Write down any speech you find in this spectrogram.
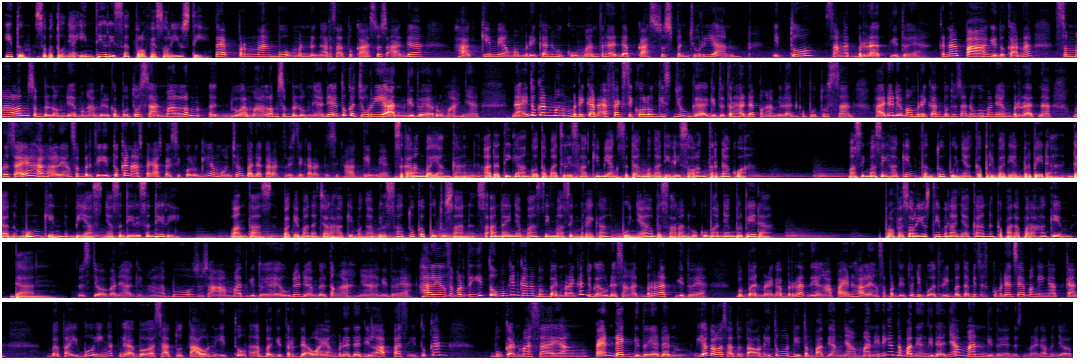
Itu sebetulnya inti riset Profesor Yusti. Saya pernah Bu mendengar satu kasus ada hakim yang memberikan hukuman terhadap kasus pencurian itu sangat berat gitu ya. Kenapa gitu? Karena semalam sebelum dia mengambil keputusan, malam eh, dua malam sebelumnya dia itu kecurian gitu ya rumahnya. Nah itu kan memberikan efek psikologis juga gitu terhadap pengambilan keputusan. Ada dia memberikan putusan hukuman yang berat. Nah menurut saya hal-hal yang seperti itu kan aspek-aspek psikologi yang muncul pada karakteristik-karakteristik hakim ya. Sekarang bayangkan ada tiga anggota majelis hakim yang sedang mengadili seorang terdakwa. Masing-masing hakim tentu punya kepribadian berbeda dan mungkin biasnya sendiri-sendiri. Lantas, bagaimana cara hakim mengambil satu keputusan seandainya masing-masing mereka punya besaran hukuman yang berbeda? Profesor Yusti menanyakan kepada para hakim dan Terus jawabannya hakim, halah bu susah amat gitu ya, ya udah diambil tengahnya gitu ya. Hal yang seperti itu mungkin karena beban mereka juga udah sangat berat gitu ya. Beban mereka berat ya ngapain hal yang seperti itu dibuat ribet. Tapi kemudian saya mengingatkan, Bapak Ibu ingat nggak bahwa satu tahun itu eh, bagi terdakwa yang berada di lapas itu kan bukan masa yang pendek gitu ya dan ya kalau satu tahun itu di tempat yang nyaman ini kan tempat yang tidak nyaman gitu ya terus mereka menjawab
